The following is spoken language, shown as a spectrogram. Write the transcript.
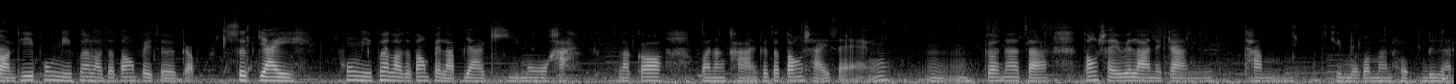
ก่อนที่พรุ่งนี้เพื่อนเราจะต้องไปเจอกับศึกใหญ่พรุ่งนี้เพื่อนเราจะต้องไปรับยาคีโมค่ะ แล้วก็วันอังคารก็จะต้องฉายแสงก็น่าจะต้องใช้เวลาในการทำคีโมประมาณ 6 เดือน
